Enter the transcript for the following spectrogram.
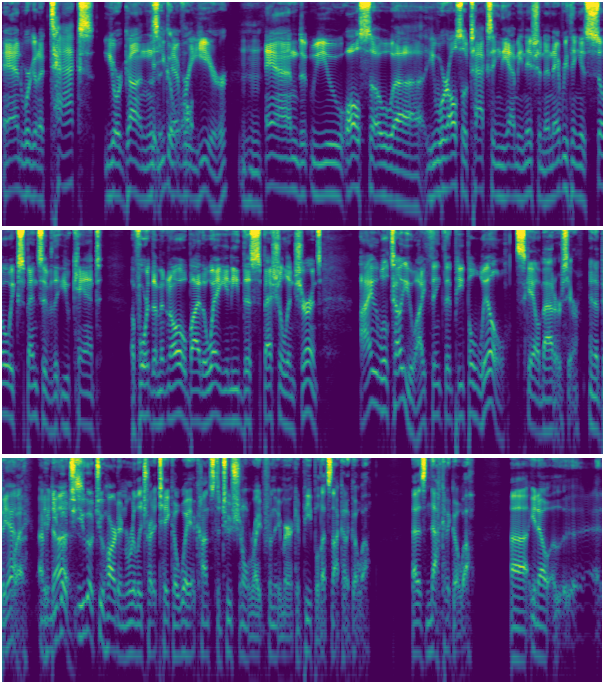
and we're going to tax your guns Yeah, you every all- year and you also uh, you were also taxing the ammunition and everything is so expensive that you can't afford them. And oh by the way you need this special insurance i will tell you i think that people will Scale matters here in a big Yeah, way. I mean, you go you go too hard and really try to take away a constitutional right from the American people. That's not going to go well. That is not going to go well. Uh, you know, uh,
